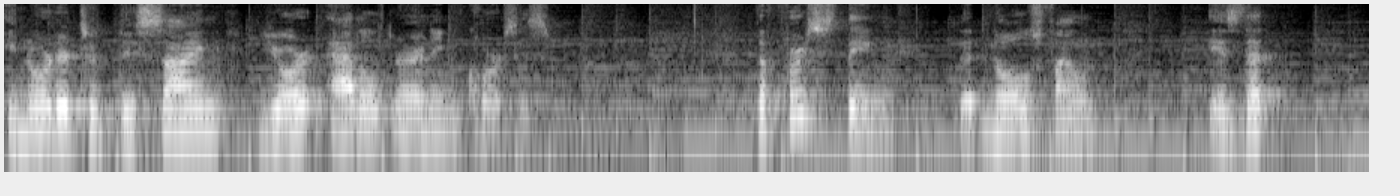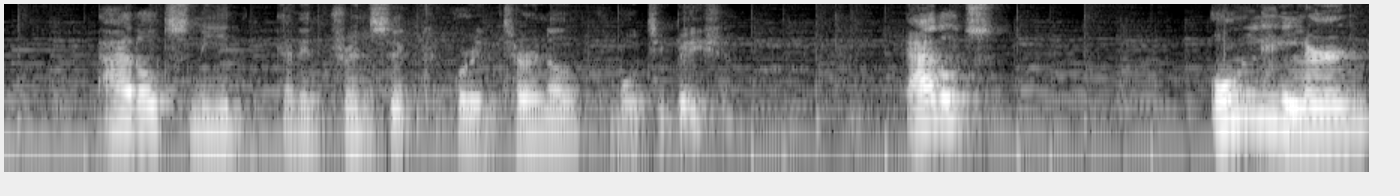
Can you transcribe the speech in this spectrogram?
in order to design your adult learning courses. The first thing that Knowles found is that adults need an intrinsic or internal motivation. Adults only learn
